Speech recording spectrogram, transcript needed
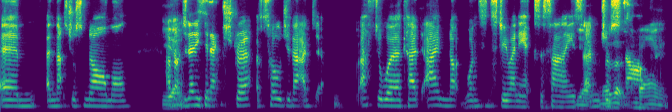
Um, and that's just normal. I've not done anything extra. I've told you that I'd, after work, I'd, I'm not wanting to do any exercise. Yeah, I'm just that's not. fine.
